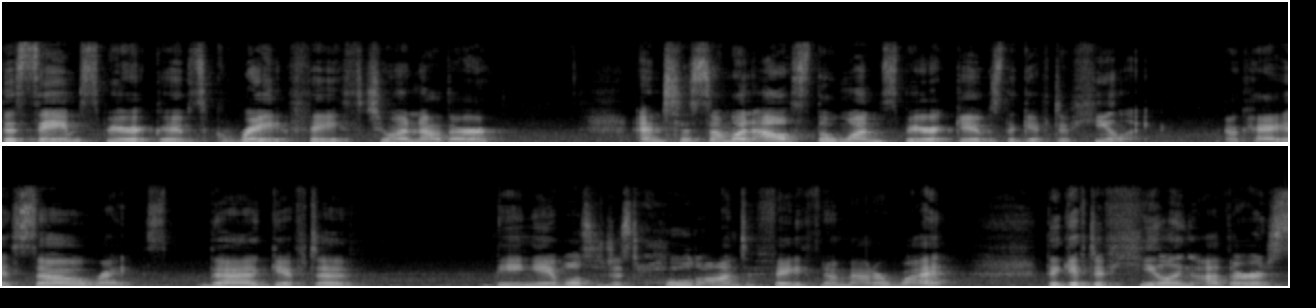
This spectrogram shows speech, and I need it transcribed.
the same spirit gives great faith to another and to someone else the one spirit gives the gift of healing Okay, so, right, the gift of being able to just hold on to faith no matter what, the gift of healing others.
